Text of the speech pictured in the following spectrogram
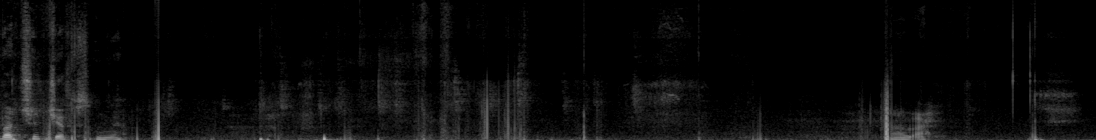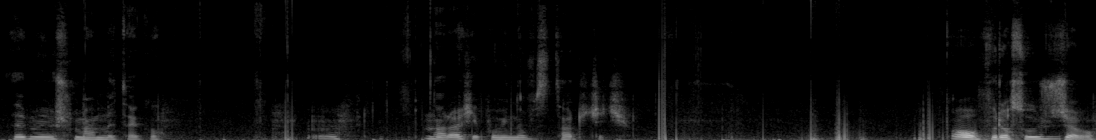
Zobaczycie w sumie. Dobra. My już mamy tego? Na razie powinno wystarczyć. O, wyrosło już drzewo.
